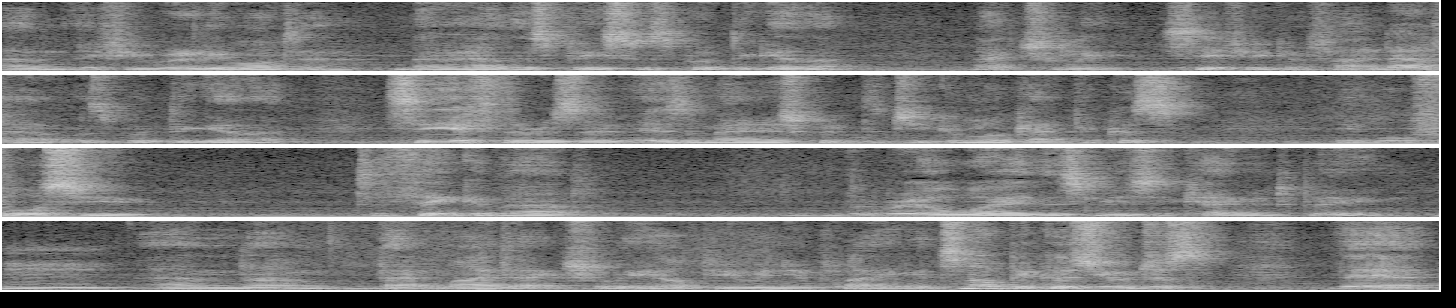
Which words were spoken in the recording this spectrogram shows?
Um, if you really want to know how this piece was put together, actually see if you can find out how it was put together. See if there is a, is a manuscript that you can look at because it will force you to think about the real way this music came into being Mm. and um, that might actually help you when you're playing. It's not because you're just there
